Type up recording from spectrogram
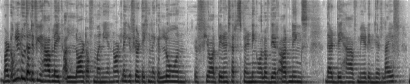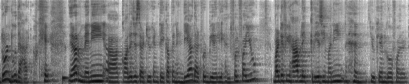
but only do that if you have like a lot of money and not like if you're taking like a loan if your parents are spending all of their earnings that they have made in their life. Don't do that okay? There are many uh, colleges that you can take up in india that would be really helpful for you. But if you have like crazy money then you can go for it.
